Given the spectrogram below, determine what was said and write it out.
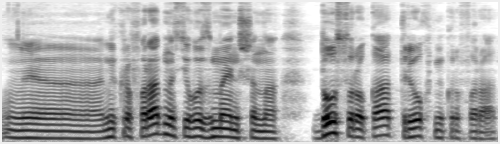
е, мікрофарадність його зменшена до 43 мікрофарад.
